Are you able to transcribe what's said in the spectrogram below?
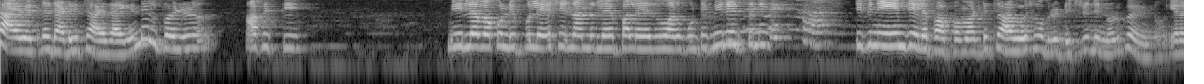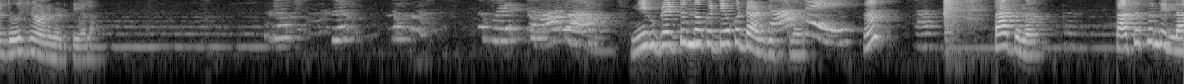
ఛాయ్ పెట్టిన డాడీకి ఛాయ్ తాగిండి వెళ్ళిపోయినాడు ఆఫీస్కి. మీరు లేవకుండా ఇప్పుడు లేచి నన్ను లేపలేదు అనుకుంటే మీరు ఎడుతుని? టిఫిన్ ఏం చేయలే పాపం. అంటే చాయ్ పోసి ఒక బ్రెడ్ ఇచ్చిన తిన్నోడు పోయిండు. ఇలా దోశ నానబెడితే ఇలా నీకు బ్రెడ్ ఉంది ఒకటి? ఒకటి డాడీకి ఇచ్చిన. తాతనా? తాత సుందిల్లా?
